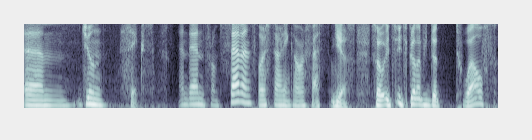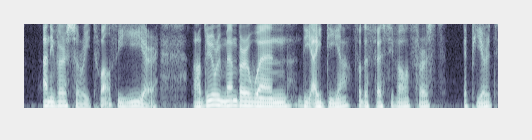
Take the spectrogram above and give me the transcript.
um, June 6th. And then from 7th, we're starting our festival. Yes. So it's it's gonna be the twelfth anniversary, twelfth year. Uh, do you remember when the idea for the festival first appeared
